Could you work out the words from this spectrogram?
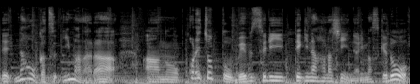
でなおかつ今ならあのこれちょっと Web3 的な話になりますけど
